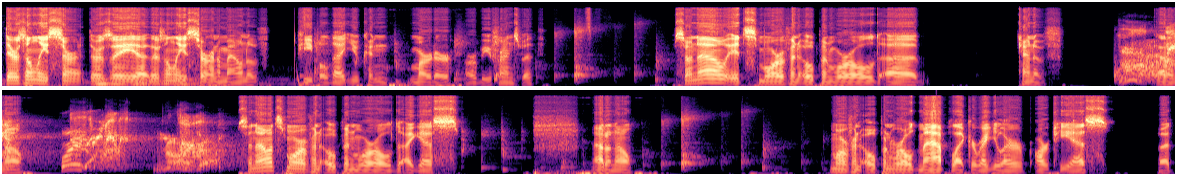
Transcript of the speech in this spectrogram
There's only certain there's a uh, there's only a certain amount of people that you can murder or be friends with. So now it's more of an open world, uh, kind of, I don't know. So now it's more of an open world, I guess, I don't know. More of an open world map like a regular RTS, but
